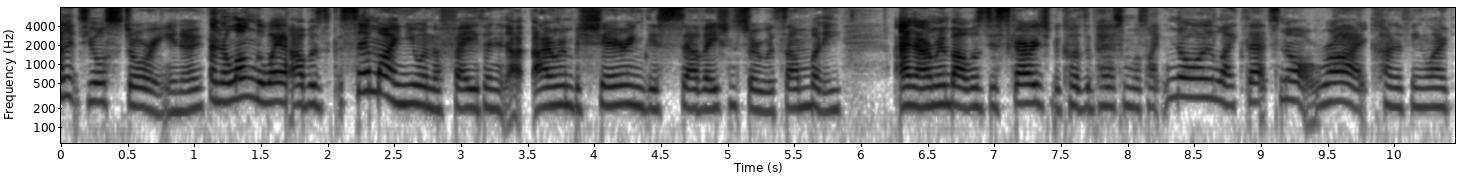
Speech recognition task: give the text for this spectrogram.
but it's your story, you know? And along the way, I was semi new in the faith, and I remember sharing this salvation story with somebody. And I remember I was discouraged because the person was like, no, like, that's not right, kind of thing. Like,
